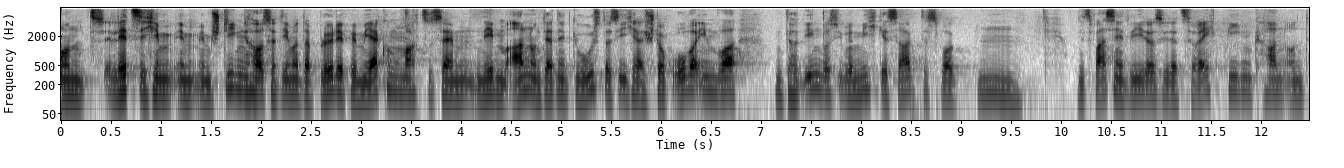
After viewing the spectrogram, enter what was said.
und letztlich im, im, im Stiegenhaus hat jemand eine blöde Bemerkung gemacht zu seinem Nebenan und der hat nicht gewusst, dass ich ein Stock ober ihm war und der hat irgendwas über mich gesagt, das war, hm, und jetzt weiß ich nicht, wie ich das wieder zurechtbiegen kann und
